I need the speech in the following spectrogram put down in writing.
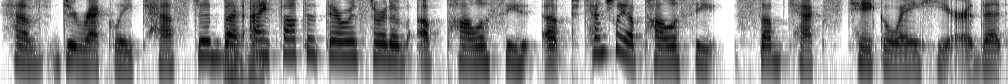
have directly tested, but I thought that there was sort of a policy, uh, potentially a policy subtext takeaway here that,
